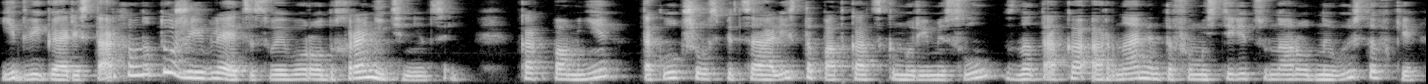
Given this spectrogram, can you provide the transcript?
Едвига Аристарховна тоже является своего рода хранительницей. Как по мне, так лучшего специалиста по ткацкому ремеслу, знатока орнаментов и мастерицу народной выставки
